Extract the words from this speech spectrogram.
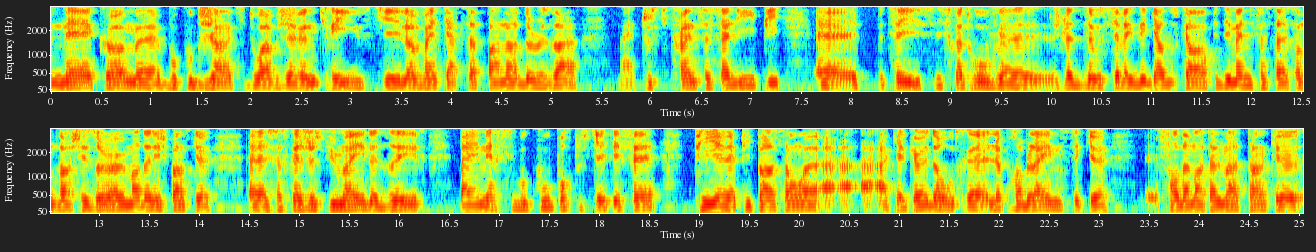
mais comme beaucoup de gens qui doivent gérer une crise qui est là 24/7 pendant deux ans ben, tout ce qui traîne se salit, puis euh, tu sais, ils, se retrouvent, euh, je le disais aussi avec des gardes du corps puis des manifestations devant chez eux. À un moment donné, je pense que euh, ce serait juste humain de dire, ben merci beaucoup pour tout ce qui a été fait, puis euh, puis passons à, à, à quelqu'un d'autre. Le problème, c'est que fondamentalement, tant que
